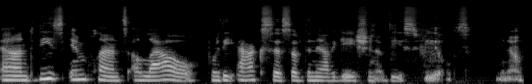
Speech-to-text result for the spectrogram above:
And these implants allow for the access of the navigation of these fields, you know.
